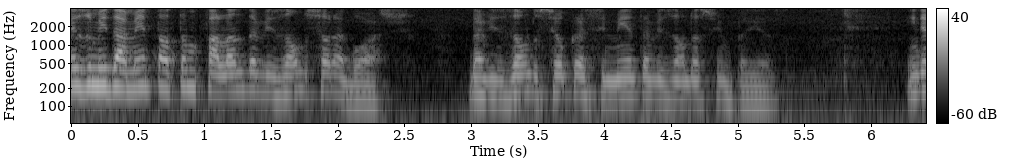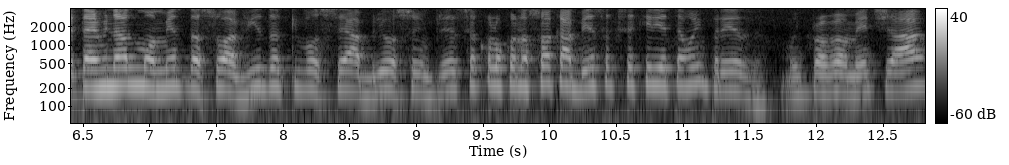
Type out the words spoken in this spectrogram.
Resumidamente, nós estamos falando da visão do seu negócio, da visão do seu crescimento, da visão da sua empresa. Em determinado momento da sua vida que você abriu a sua empresa, você colocou na sua cabeça que você queria ter uma empresa. Muito provavelmente já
